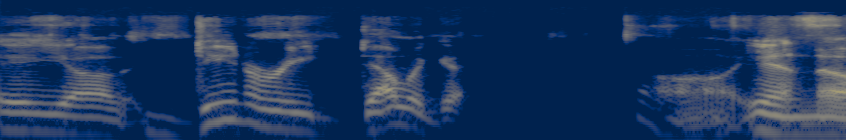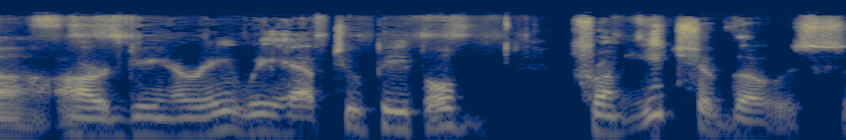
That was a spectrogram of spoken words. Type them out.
a uh, deanery delegate in our deanery. We have two people from each of those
